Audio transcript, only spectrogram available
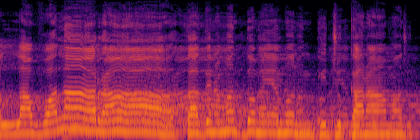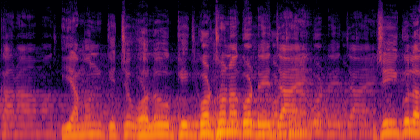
আল্লাহ তাদের মাধ্যমে এমন কিছু কারামত, এমন কিছু অলৌকিক ঘটনা ঘটে যায় যেগুলা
